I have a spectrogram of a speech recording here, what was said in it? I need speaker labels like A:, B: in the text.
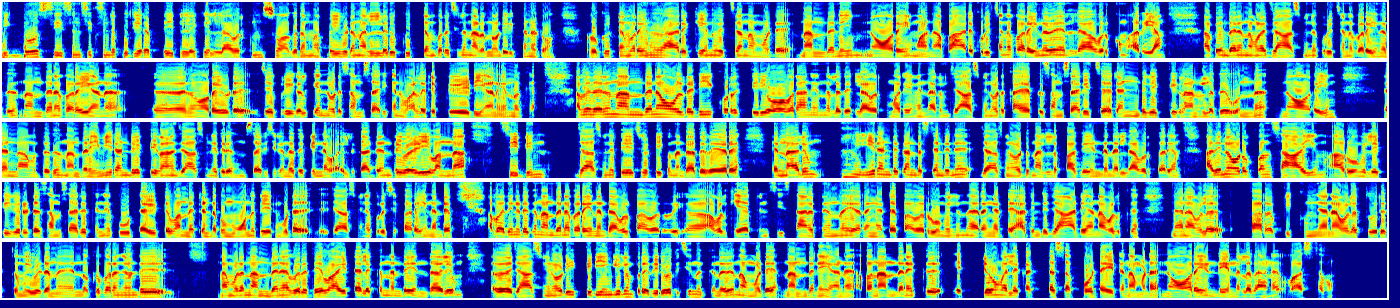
A: Big boss season സിക്സിന്റെ പുതിയൊരു അപ്ഡേറ്റിലേക്ക് എല്ലാവർക്കും സ്വാഗതം. അപ്പൊ ഇവിടെ നല്ലൊരു കുറ്റം പറച്ചിൽ നടന്നുകൊണ്ടിരിക്കുകയാണ് കേട്ടോ. അപ്പൊ കുറ്റം പറയുന്നത് ആരൊക്കെയെന്ന് വെച്ചാൽ നമ്മുടെ നന്ദനയും നോറയുമാണ്. അപ്പൊ ആരെ കുറിച്ചാണ് പറയുന്നത് എല്ലാവർക്കും അറിയാം. അപ്പൊ എന്തായാലും നമ്മളെ ജാസ്മിനെ കുറിച്ചാണ് പറയുന്നത്. നന്ദന പറയാണ് നോറയുടെ ജബ്രികൾക്ക് എന്നോട് സംസാരിക്കാൻ വളരെ പേടിയാണ് എന്നൊക്കെ. അപ്പൊ എന്തായാലും നന്ദന ഓൾറെഡി കുറത്തിരി ഓവറാണ് എന്നുള്ളത് എല്ലാവർക്കും അറിയാം. എന്നാലും ജാസ്മിനോട് കയർത്ത് സംസാരിച്ച രണ്ട് വ്യക്തികളാണുള്ളത്. ഒന്ന് നോറയും രണ്ടാമത്തത് നന്ദനയും ഈ രണ്ട് വ്യക്തികളാണ് ജാസ്മിനെതിരെ സംസാരിച്ചിരുന്നത്. പിന്നെ വൈൽഡ് കാർഡ് എൻട്രി വഴി വന്ന സിബിൻ ജാസ്മിനെ തേച്ചൊട്ടിക്കുന്നുണ്ട് അത് വേറെ. എന്നാലും ഈ രണ്ട് കണ്ടസ്റ്റന്റിന് ജാസ്മിനോട് നല്ല പകയുണ്ടെന്ന് എല്ലാവർക്കും അറിയാം. അതിനോടൊപ്പം സായും ആ റൂമിലേക്ക് ഇവരുടെ സംസാരത്തിന് കൂട്ടായിട്ട് വന്നിട്ടുണ്ട്. അപ്പോൾ മൂന്ന് പേരും കൂടെ ജാസ്മിനെ കുറിച്ച് പറയുന്നുണ്ട്. അപ്പോൾ അതിനിടയ്ക്ക് നന്ദന പറയുന്നുണ്ട് അവൾ പവർ അവൾ ക്യാപ്റ്റൻസി സ്ഥാനത്ത് നിന്ന് ഇറങ്ങട്ടെ. പവർ റൂമിൽ നിന്ന് ഇറങ്ങട്ടെ. അതിന്റെ ജാടയാണ് അവൾക്ക്. ഞാൻ അവളെ പറപ്പിക്കും ഞാൻ അവളെ തുരത്തും ഇവിടുന്ന് എന്നൊക്കെ പറഞ്ഞുകൊണ്ട് നമ്മുടെ നന്ദന വെറുതെ വായിട്ട് അലക്കുന്നുണ്ട്. എന്തായാലും ജാസ്മിനോട് ഇത്തിരിയെങ്കിലും പ്രതിരോധിച്ച് നിൽക്കുന്നത് നമ്മുടെ നന്ദനയാണ്. അപ്പൊ നന്ദനക്ക് ഏറ്റവും വലിയ കട്ട സപ്പോർട്ടായിട്ട് നമ്മുടെ നോറയുണ്ട് എന്നുള്ളതാണ് വാസ്തവം.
